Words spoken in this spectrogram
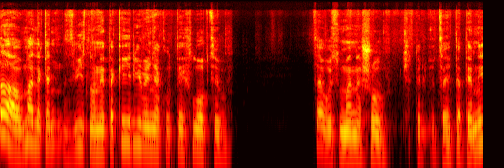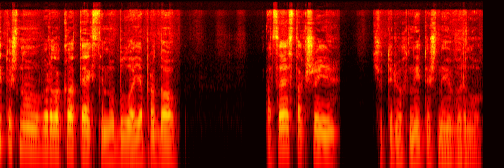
Да, в мене, звісно, не такий рівень, як у тих хлопців. Це ось у мене шов цей п'ятиниточного верлока текстима було, я продав. А це так шиє чотирьохниточний верлок.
